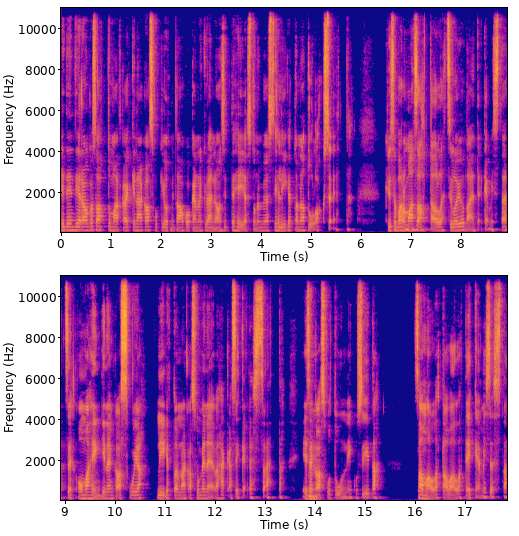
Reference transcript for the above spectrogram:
Et en tiedä, onko sattumaa, että kaikki nämä kasvukiut, mitä on kokenut, niin kyllä ne on sitten heijastunut myös siihen liiketoiminnan tulokseen. Että kyllä se varmaan saattaa olla, että sillä on jotain tekemistä, että se oma henkinen kasvu ja liiketoiminnan kasvu menee vähän käsi kädessä, että ei se mm. kasvu tule niin kuin siitä samalla tavalla tekemisestä,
